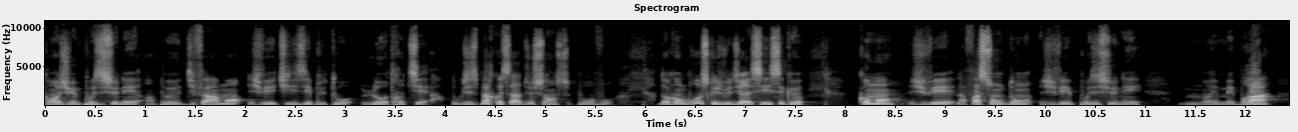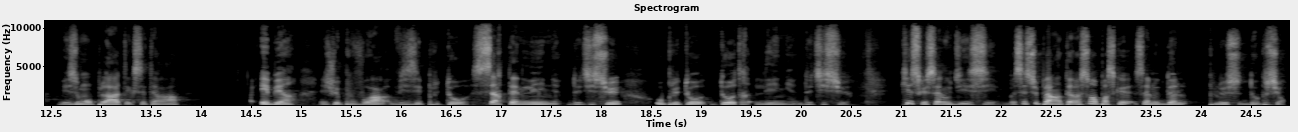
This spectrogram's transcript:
Quand je vais me positionner un peu différemment, je vais utiliser plutôt l'autre tiers. Donc j'espère que ça a du sens pour vous. Donc en gros, ce que je veux dire ici, c'est que comment je vais, la façon dont je vais positionner mes bras, mes omoplates, etc. Eh bien, je vais pouvoir viser plutôt certaines lignes de tissu ou plutôt d'autres lignes de tissu. Qu'est-ce que ça nous dit ici? Ben, C'est super intéressant parce que ça nous donne plus d'options.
